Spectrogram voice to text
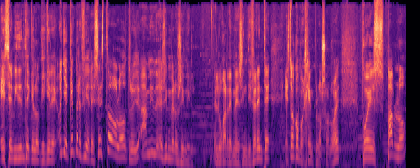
es evidente que lo que quiere, oye, ¿qué prefieres, esto o lo otro? Y a mí me es inverosímil. En lugar de me es indiferente. Esto como ejemplo solo, ¿eh? Pues Pablo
